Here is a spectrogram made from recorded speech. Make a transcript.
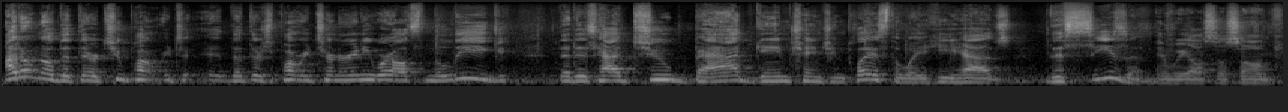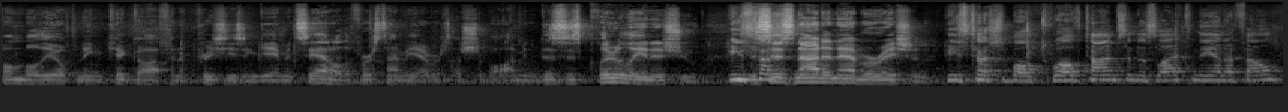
I don't know that there are two punt ret- that there's a punt returner anywhere else in the league that has had two bad game-changing plays the way he has this season. And we also saw him fumble the opening kickoff in a preseason game in Seattle the first time he ever touched the ball. I mean, this is clearly an issue. He's this touched- is not an aberration. He's touched the ball 12 times in his life in the NFL,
